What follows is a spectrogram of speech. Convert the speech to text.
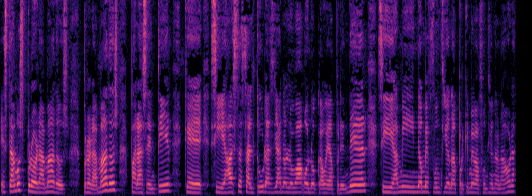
Estamos programados, programados para sentir que si a estas alturas ya no lo hago, no voy a aprender, si a mí no me funciona, ¿por qué me va a funcionar ahora?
